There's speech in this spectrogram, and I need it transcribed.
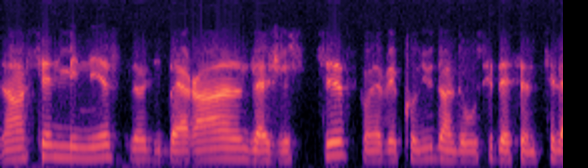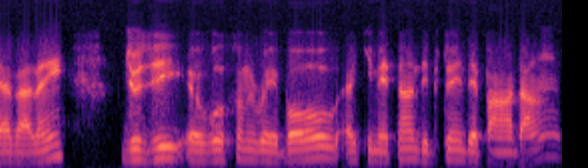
l'ancienne ministre libérale de la Justice qu'on avait connue dans le dossier de SNC-Lavalin, Josie Wilson-Raybould, qui est maintenant députée indépendante,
